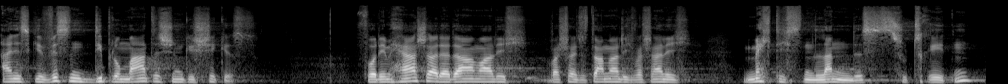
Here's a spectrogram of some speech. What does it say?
eines gewissen diplomatischen Geschickes vor dem Herrscher der damalig, wahrscheinlich, des damalig wahrscheinlich mächtigsten Landes zu treten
